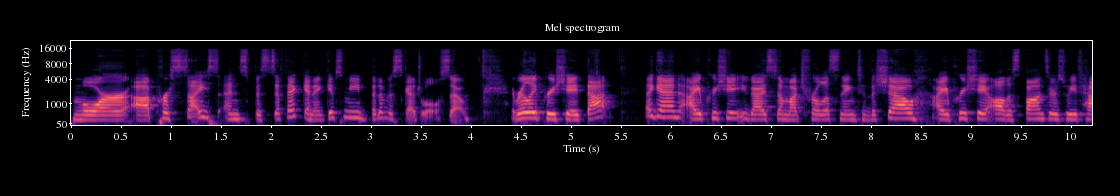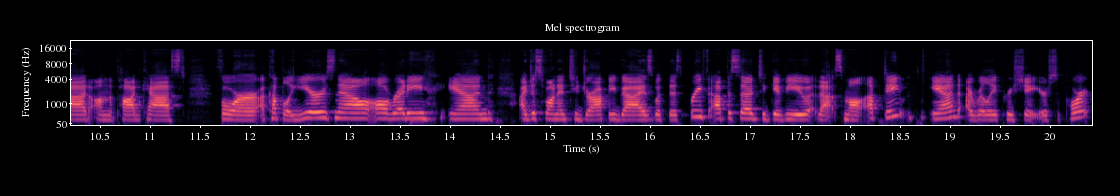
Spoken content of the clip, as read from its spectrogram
more uh, precise and specific and it gives me a bit of a schedule. So i really appreciate that Again, I appreciate you guys so much for listening to the show. I appreciate all the sponsors we've had on the podcast for a couple of years now already. And I just wanted to drop you guys with this brief episode to give you that small update. And I really appreciate your support.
